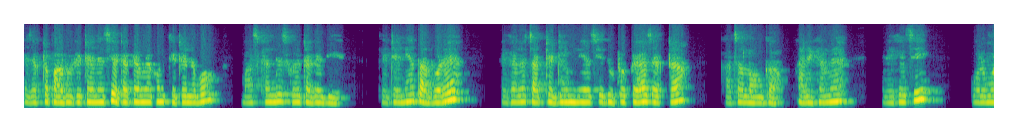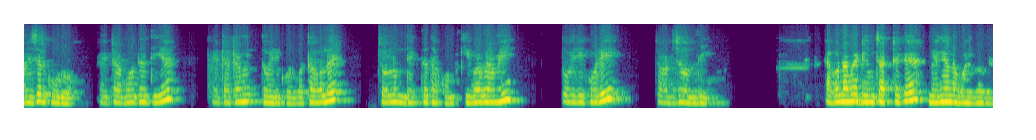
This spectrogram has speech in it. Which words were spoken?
এই যে একটা পাউরুটিটা এনেছি এটাকে আমি এখন কেটে নেব, মাঝখান দিয়ে ছুরিটাকে দিয়ে। কেটে নিয়ে তারপরে এখানে চারটে ডিম নিয়েছি, দুটো পেঁয়াজ, একটা কাঁচা লঙ্কা। আর এখানে রেখেছি গোলমরিচের গুঁড়ো। এটার মধ্যে দিয়ে এটাকে আমি তৈরি করব। তাহলে চলুন দেখতে থাকুন, কীভাবে আমি তৈরি করি চট জলদি। এখন আমি ডিম চারটাকে ভেঙে নেব এইভাবে।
